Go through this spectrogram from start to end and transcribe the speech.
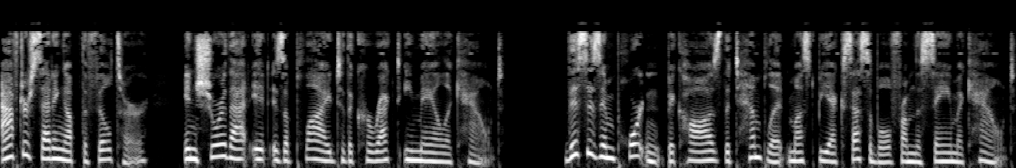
After setting up the filter, ensure that it is applied to the correct email account. This is important because the template must be accessible from the same account.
